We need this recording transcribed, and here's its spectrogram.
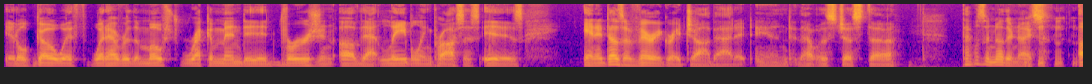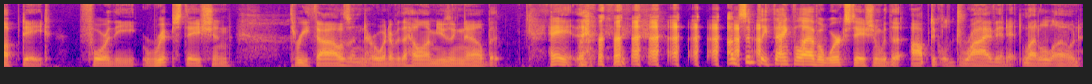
it'll go with whatever the most recommended version of that labeling process is. And it does a very great job at it. And that was just uh, that was another nice update for the RipStation 3000 or whatever the hell I'm using now. But hey, I'm simply thankful I have a workstation with an optical drive in it, let alone.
